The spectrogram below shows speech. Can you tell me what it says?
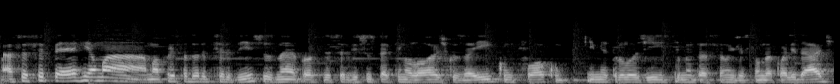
A CCPR é uma, uma prestadora de serviços, né, de serviços tecnológicos aí, com foco em metrologia, instrumentação e gestão da qualidade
